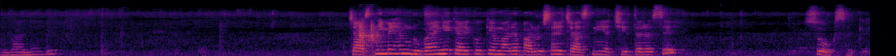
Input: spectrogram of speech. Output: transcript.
डुबा देंगे। चाशनी में हम डुबाएँगे क्या, क्योंकि हमारा बालूशाही चाशनी अच्छी तरह से सोख सके।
